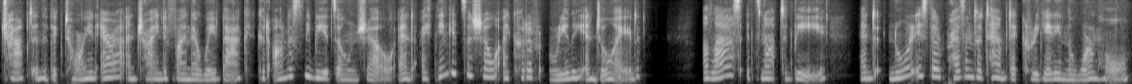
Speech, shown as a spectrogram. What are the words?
trapped in the Victorian era and trying to find their way back could honestly be its own show, and I think it's a show I could have really enjoyed. Alas, it's not to be, and nor is their present attempt at creating the wormhole.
